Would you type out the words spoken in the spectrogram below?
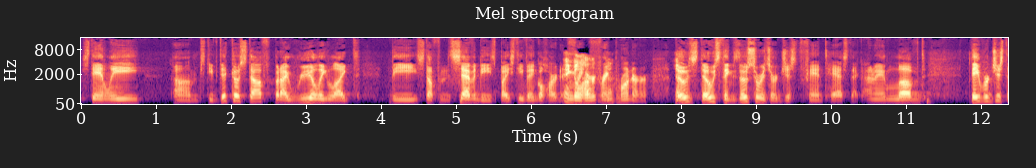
Stan Lee, um, Steve Ditko stuff, but I really liked the stuff from the '70s by Steve Englehart and Englehart, Frank, Frank yeah. Brunner. Those those things, those stories are just fantastic. I mean, I loved. They were just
